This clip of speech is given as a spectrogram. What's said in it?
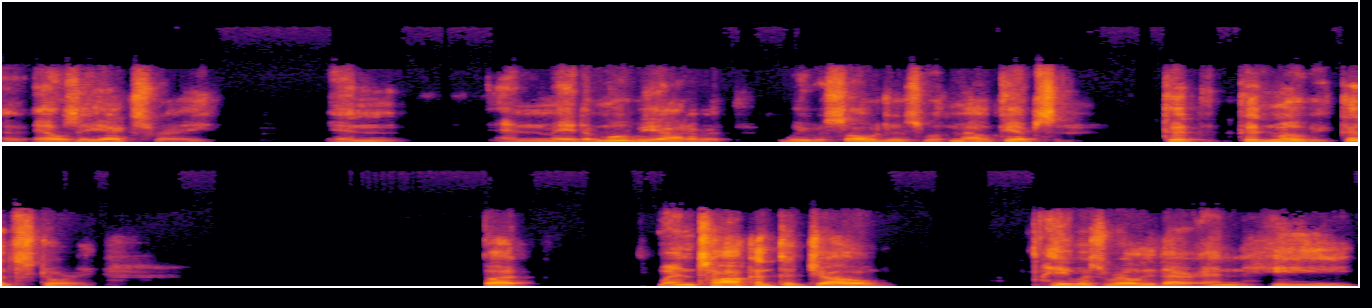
uh, LZ X-Ray, and and made a movie out of it. We were soldiers with Mel Gibson. Good, good movie, good story. But when talking to Joe, he was really there, and he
